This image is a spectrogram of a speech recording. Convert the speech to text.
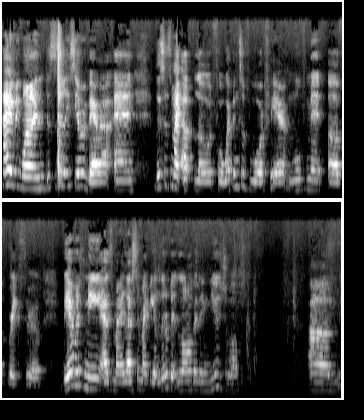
Hi everyone, this is Alicia Rivera and this is my upload for Weapons of Warfare Movement of Breakthrough. Bear with me as my lesson might be a little bit longer than usual. Um,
